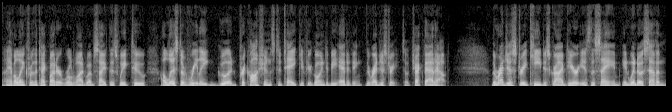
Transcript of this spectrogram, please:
I have a link from the TechByter Worldwide website this week to a list of really good precautions to take if you're going to be editing the registry. So check that out. The registry key described here is the same in Windows 7,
